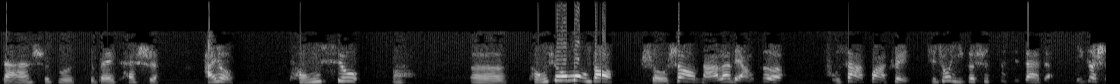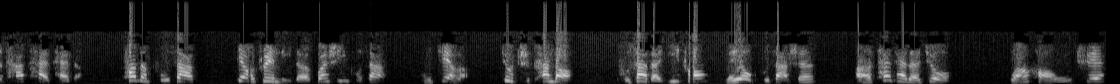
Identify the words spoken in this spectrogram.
感恩师傅慈悲开示。还有同修，哦，呃，同修梦到手上拿了两个菩萨挂坠，其中一个是自己戴的，一个是他太太的。他的菩萨吊坠里的观世音菩萨不见了。就只看到菩萨的衣装，没有菩萨身，而太太的就完好无缺。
